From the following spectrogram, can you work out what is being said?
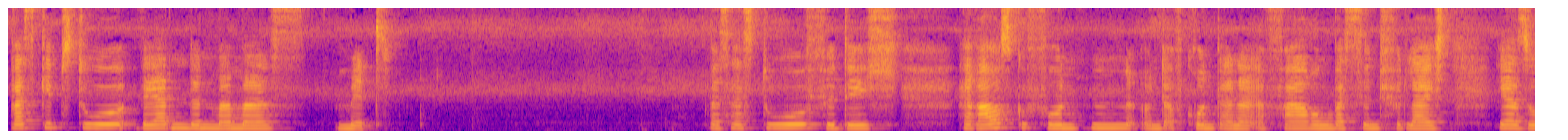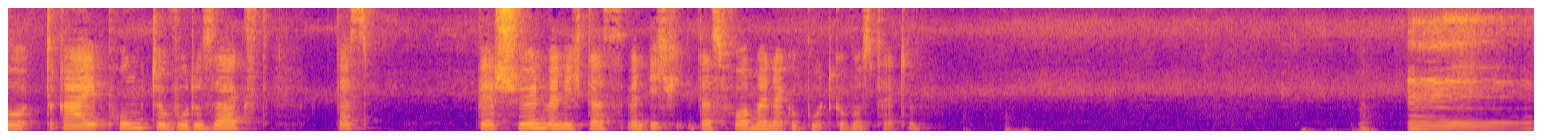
Was gibst du werdenden Mamas mit? Was hast du für dich herausgefunden und aufgrund deiner Erfahrung, was sind vielleicht ja so drei Punkte, wo du sagst, das wäre schön, wenn ich das, wenn ich das vor meiner Geburt gewusst hätte. Mm.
